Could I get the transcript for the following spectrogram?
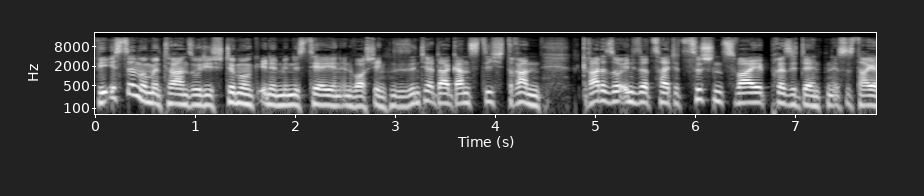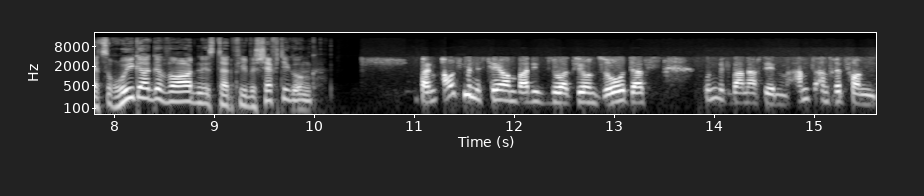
Wie ist denn momentan so die Stimmung in den Ministerien in Washington? Sie sind ja da ganz dicht dran. Gerade so in dieser Zeit zwischen zwei Präsidenten, ist es da jetzt ruhiger geworden? Ist da viel Beschäftigung? Beim Außenministerium war die Situation so, dass unmittelbar nach dem Amtsantritt von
